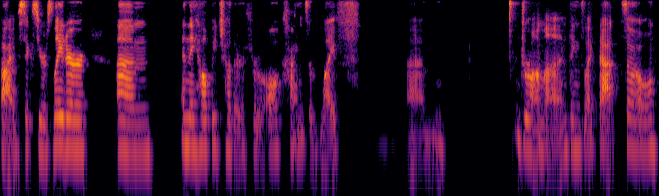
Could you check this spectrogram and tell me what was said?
five, six years later. Um, and they help each other through all kinds of life um, drama and things like that. So,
